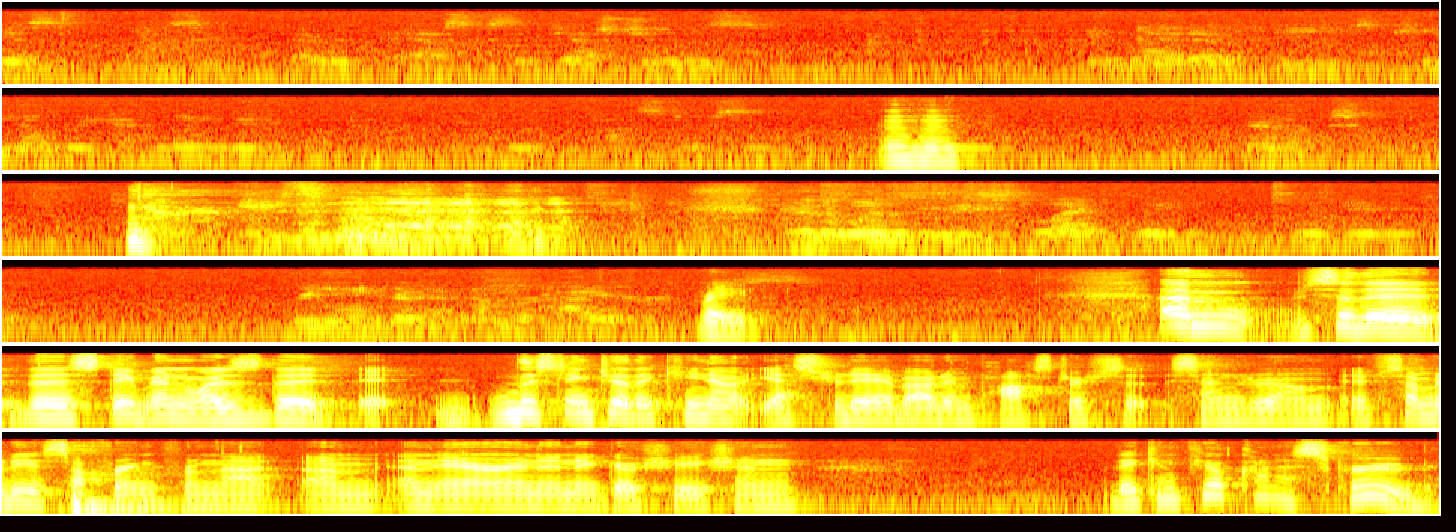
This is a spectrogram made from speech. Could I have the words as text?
guess I would ask suggestions in light of the keynote we had Monday about people with imposter syndrome. hmm They're like screwed. You're the ones least likely to be able to re-anchor that number higher. Right. Um, so the, the statement was that it, listening to the keynote yesterday about imposter sy- syndrome, if somebody is suffering from that um, and they're in a negotiation, they can feel kind of screwed.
